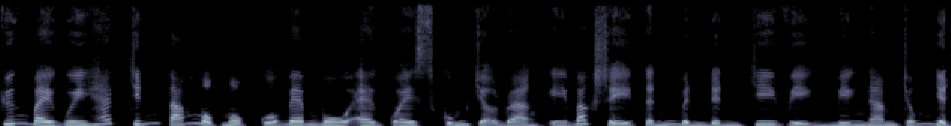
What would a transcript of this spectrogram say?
chuyến bay QH9811 của Bamboo Airways cũng chở đoàn y bác sĩ tỉnh Bình Định chi viện miền Nam chống dịch.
